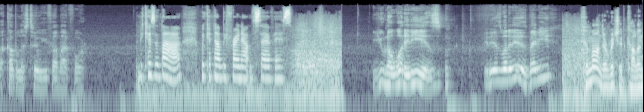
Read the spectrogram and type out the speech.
A couple is two. You fell by four. Because of that, we could now be thrown out of the service. You know what it is. It is what it is, baby. Commander Richard Cullen,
